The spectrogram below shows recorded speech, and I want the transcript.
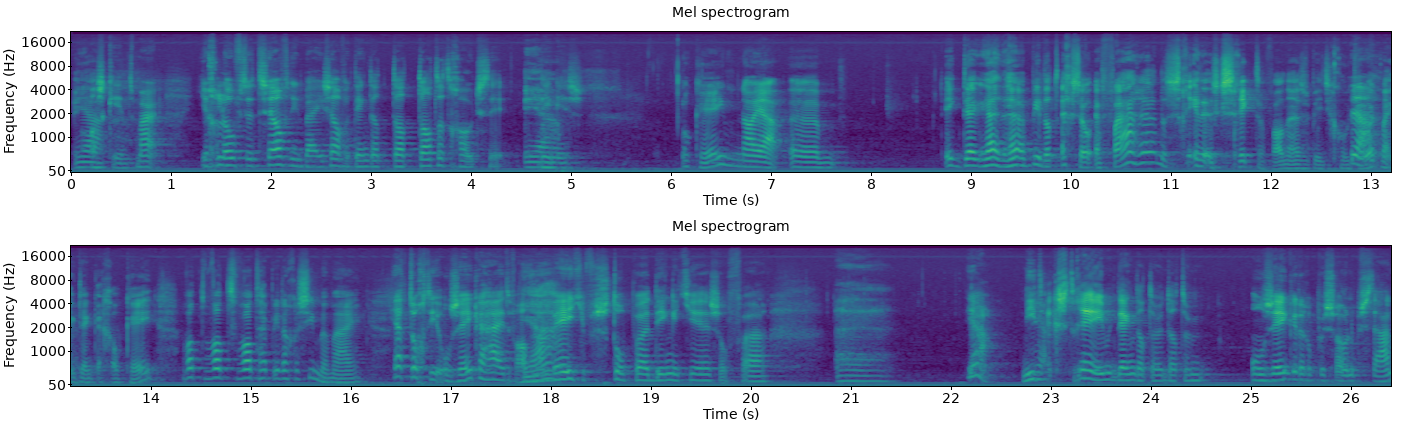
Ja. als kind. Maar je gelooft het zelf niet bij jezelf. Ik denk dat dat, dat het grootste Ja. ding is. Oké, nou ja, ehm, Ik denk, heb je dat echt zo ervaren? Dat schrik, ik schrik ervan, dat is een beetje groot Ja. woord. Maar ik denk echt, oké. Wat, wat, wat heb je dan gezien bij mij? Ja, toch die onzekerheid. Of altijd Ja. een beetje verstoppen dingetjes. Of eh, eh, ja, niet extreem. Ik denk dat er, dat er onzekerdere personen bestaan.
